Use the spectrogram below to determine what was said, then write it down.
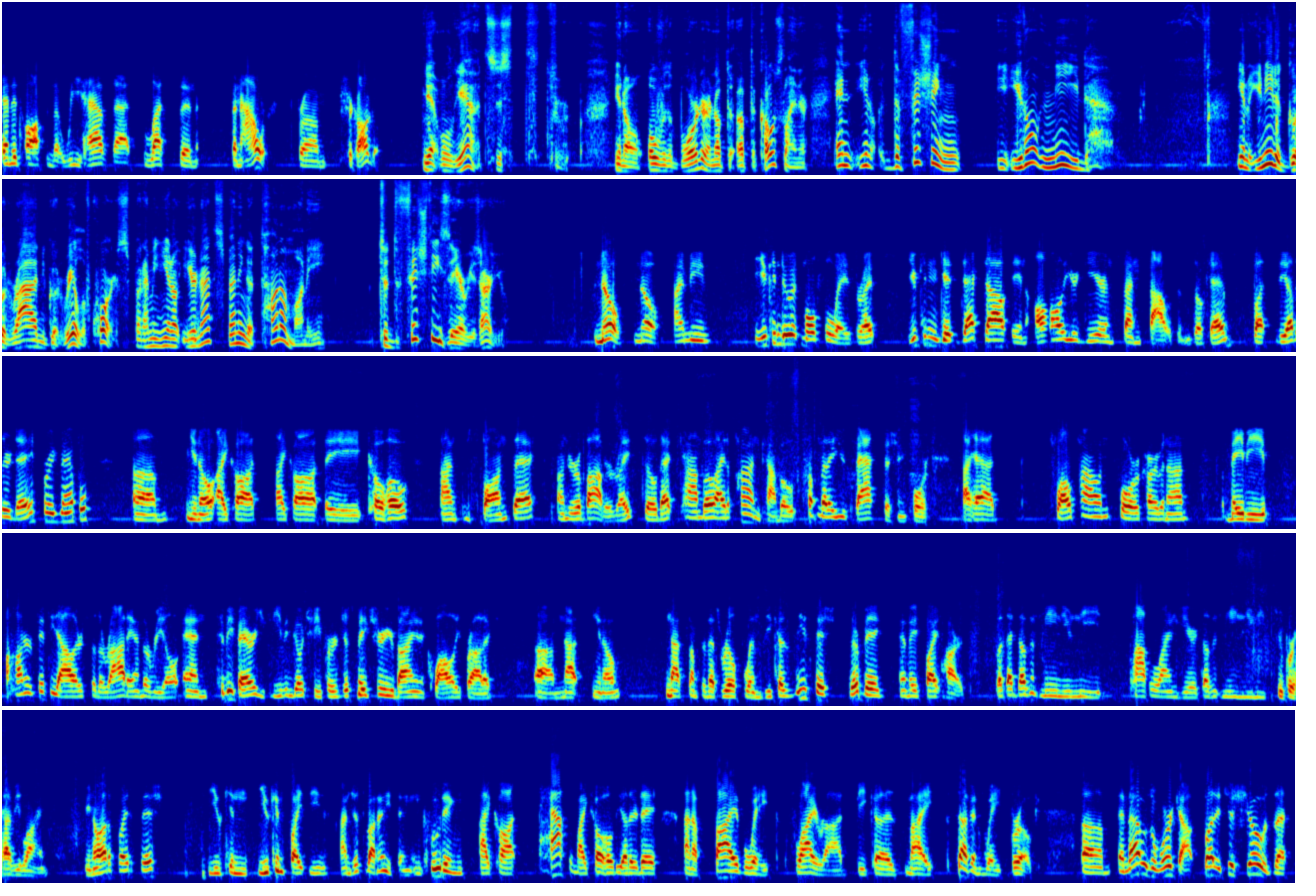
and it's awesome that we have that less than an hour from Chicago. Yeah, well, yeah, it's just you know over the border and up the up the coastline there, and you know the fishing. You don't need, you know, you need a good rod and a good reel, of course. But I mean, you know, you're not spending a ton of money to fish these areas, are you? No, no. I mean, you can do it multiple ways, right? You can get decked out in all your gear and spend thousands, okay? But the other day, for example, um, you know, I caught I caught a coho on some spawn sacks under a bobber, right? So that combo, I had a pond combo, something that I use bass fishing for. I had 12 pound fluorocarbon on, maybe $150 for the rod and the reel. And to be fair, you can even go cheaper. Just make sure you're buying a quality product, um, not, you know, not something that's real flimsy because these fish, they're big and they fight hard. But that doesn't mean you need top of line gear. It doesn't mean you need super heavy lines. If you know how to fight a fish, you can you can fight these on just about anything, including I caught half of my coho the other day on a five weight fly rod because my seven weight broke. Um, and that was a workout, but it just shows that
